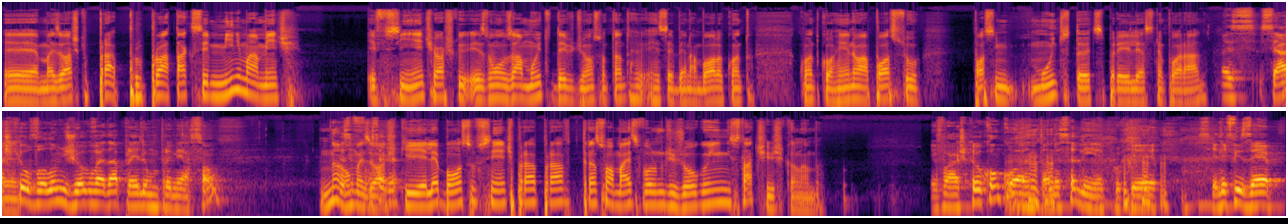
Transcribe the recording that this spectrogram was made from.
É, mas eu acho que para o ataque ser minimamente eficiente, eu acho que eles vão usar muito o David Johnson, tanto recebendo a bola quanto, quanto correndo. Eu aposto, aposto em muitos touches para ele essa temporada. Mas você acha é. que o volume de jogo vai dar para ele uma premiação? Não, mas, mas eu acho que ele é bom o suficiente para transformar esse volume de jogo em estatística, Lamba. Eu acho que eu concordo, então, nessa linha. Porque se ele fizer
